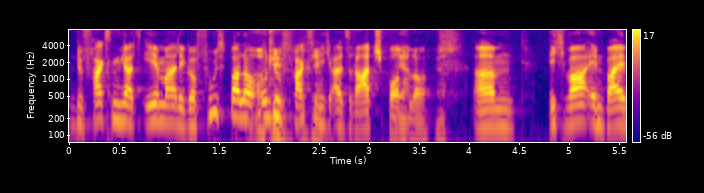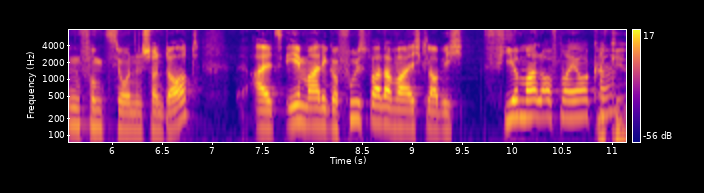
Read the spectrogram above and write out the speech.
du fragst mich als ehemaliger Fußballer okay, und du fragst okay. mich als Radsportler. Ja, ja. Ähm, ich war in beiden Funktionen schon dort. Als ehemaliger Fußballer war ich, glaube ich, viermal auf Mallorca. Okay.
